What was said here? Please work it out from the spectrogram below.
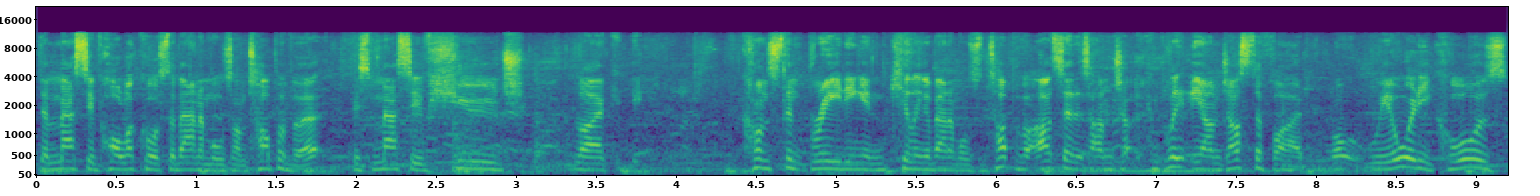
the massive holocaust of animals on top of it, this massive, huge, like constant breeding and killing of animals on top of it, I'd say that's unju- completely unjustified. Well, we already cause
